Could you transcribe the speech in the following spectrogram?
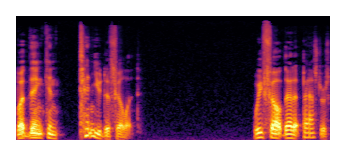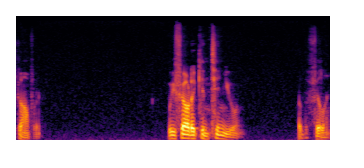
but then continued to fill it. We felt that at Pastor's Conference. We felt a continuum of the filling.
